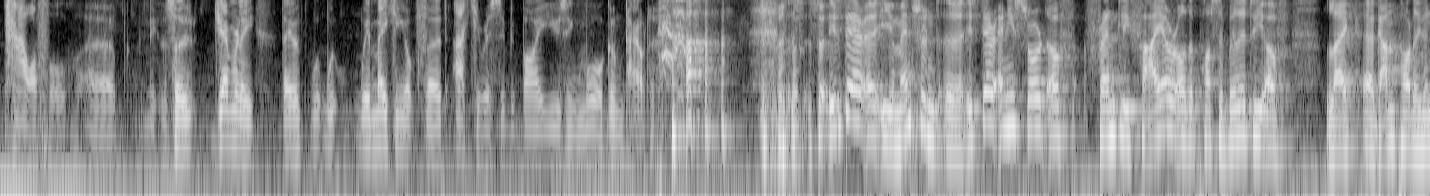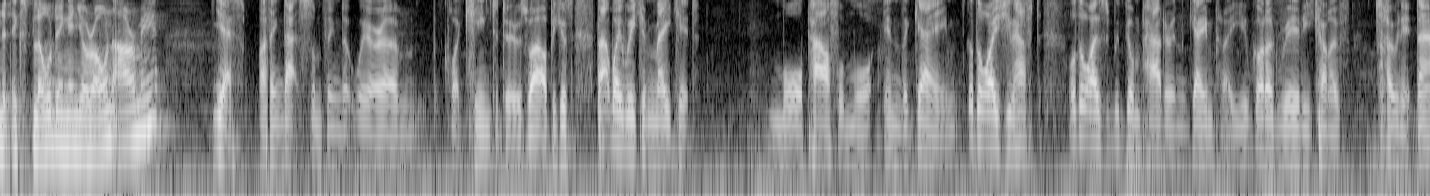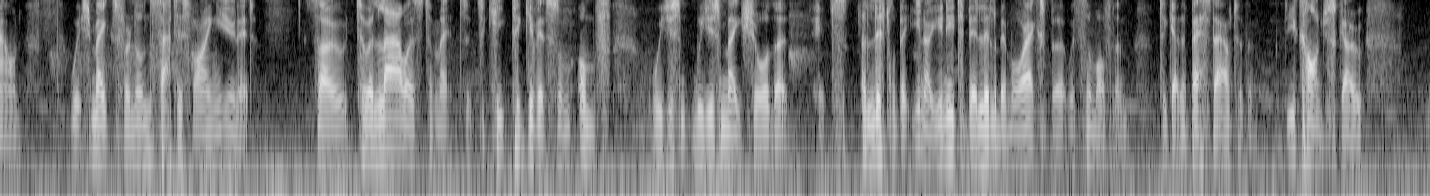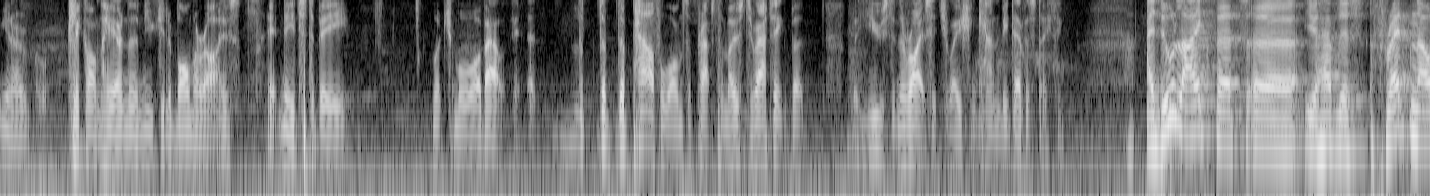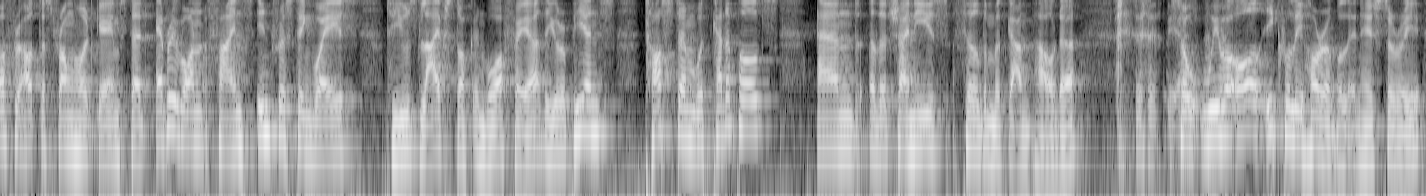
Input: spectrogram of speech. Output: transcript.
powerful. Uh, so generally, they we're making up for accuracy by using more gunpowder. so, so, is there? Uh, you mentioned. Uh, is there any sort of friendly fire or the possibility of like a gunpowder unit exploding in your own army? Yes, I think that's something that we're um, quite keen to do as well because that way we can make it more powerful more in the game. Otherwise, you have to. Otherwise, with gunpowder in the gameplay, you've got to really kind of tone it down, which makes for an unsatisfying unit. So to allow us to, make, to, to keep to give it some oomph, we just we just make sure that it's a little bit. You know, you need to be a little bit more expert with some of them to get the best out of them. You can't just go, you know, click on here and the nuclear bomb arrives. It needs to be much more about the, the, the powerful ones are perhaps the most erratic, but but used in the right situation can be devastating. I do like that uh, you have this thread now throughout the Stronghold games that everyone finds interesting ways to use livestock in warfare. The Europeans toss them with catapults, and the Chinese filled them with gunpowder. yes. So we were all equally horrible in history.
